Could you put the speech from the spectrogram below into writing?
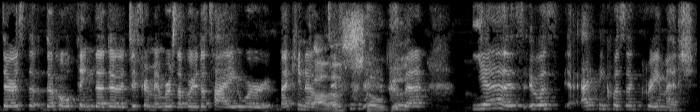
There's the, the whole thing that the different members of Oedo Tai were backing up. Oh, that was so good. that- yes, it was. I think it was a great match.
